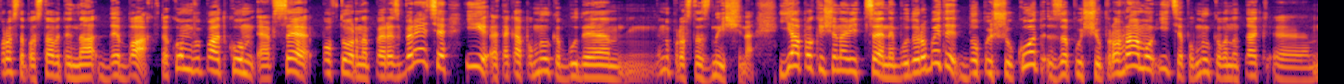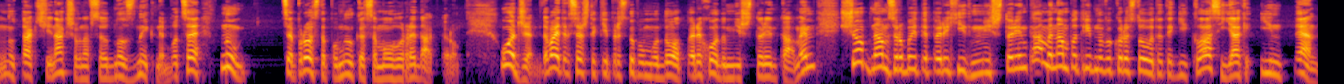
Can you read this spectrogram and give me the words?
просто поставити на дебаг. В такому випадку е, все повторно перезбереться, і така помилка буде ну просто знищена. Я поки що навіть це не буду робити. Допишу код, запущу програму, і ця помилка вона так, ну так чи інакше, вона все одно зникне, бо це ну. Це просто помилка самого редактору. Отже, давайте все ж таки приступимо до переходу між сторінками. Щоб нам зробити перехід між сторінками, нам потрібно використовувати такий клас, як intent.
